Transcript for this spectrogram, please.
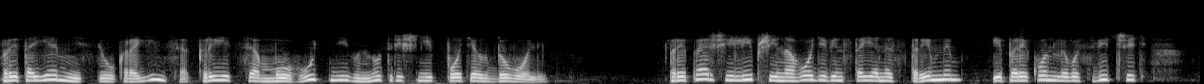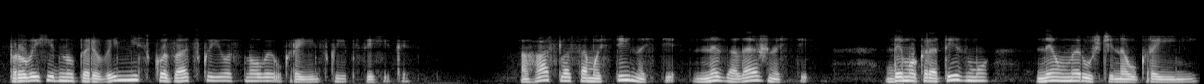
притаємністю українця криється могутній внутрішній потяг до волі. При першій ліпшій нагоді він стає нестримним і переконливо свідчить про вихідну первинність козацької основи української психіки гасла самостійності, незалежності, демократизму невмирущі на Україні.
